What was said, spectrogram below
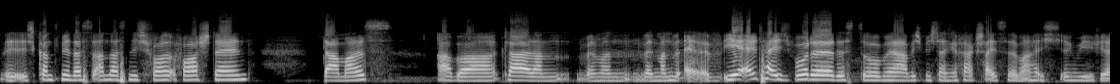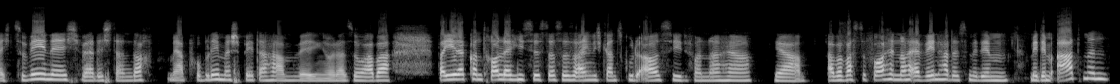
ich konnte mir das anders nicht vor, vorstellen damals. Aber klar, dann, wenn man, wenn man, äh, je älter ich wurde, desto mehr habe ich mich dann gefragt, scheiße, mache ich irgendwie vielleicht zu wenig, werde ich dann doch mehr Probleme später haben wegen oder so. Aber bei jeder Kontrolle hieß es, dass es eigentlich ganz gut aussieht, von daher, ja. Aber was du vorhin noch erwähnt hattest mit dem, mit dem Atmen,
